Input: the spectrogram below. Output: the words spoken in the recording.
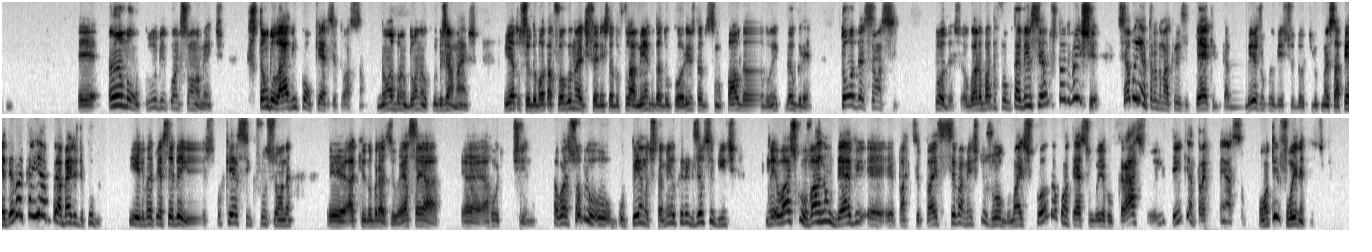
é, amam o clube incondicionalmente, estão do lado em qualquer situação, não abandonam o clube jamais. E a torcida do Botafogo não é diferente da do Flamengo, da do Corinthians, da do São Paulo, da do Inter, da do Grêmio. Todas são assim. Todas. Agora o Botafogo está vencendo, o estádio vai encher. Se amanhã entrar numa crise técnica, mesmo com o investidor time começar a perder, vai cair a, a média de público e ele vai perceber isso, porque é assim que funciona é, aqui no Brasil. Essa é a, é a rotina. Agora, sobre o, o, pênalti também, eu queria dizer o seguinte: eu acho que o VAR não deve é, é, participar excessivamente do jogo, mas quando acontece um erro crasso, ele tem que entrar em ação. Ontem foi, né?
